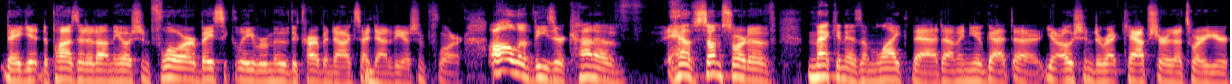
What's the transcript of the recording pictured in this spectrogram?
they get deposited on the ocean floor, basically remove the carbon dioxide mm-hmm. down to the ocean floor. All of these are kind of have some sort of mechanism like that. I mean, you've got uh, you know ocean direct capture. That's where you're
